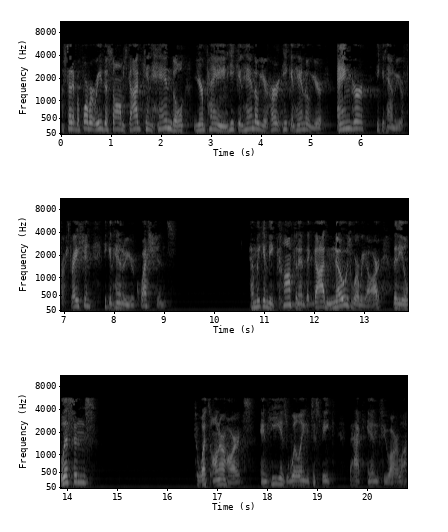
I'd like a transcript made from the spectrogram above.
I've said it before, but read the Psalms. God can handle your pain. He can handle your hurt. He can handle your anger. He can handle your frustration. He can handle your questions. And we can be confident that God knows where we are, that He listens to what's on our hearts, and He is willing to speak back into our lives.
